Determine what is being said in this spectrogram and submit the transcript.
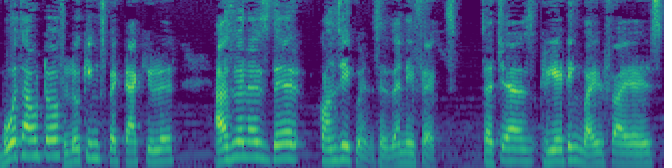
both out of looking spectacular as well as their consequences and effects, such as creating wildfires,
